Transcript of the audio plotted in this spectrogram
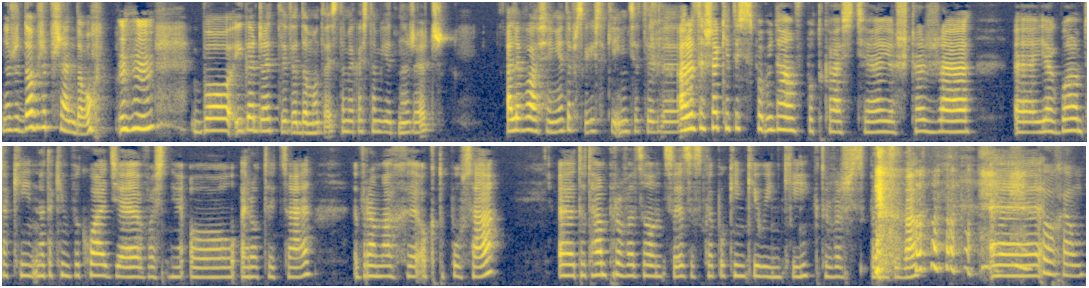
no, że dobrze przędą, Mhm. bo i gadżety, wiadomo, to jest tam jakaś tam jedna rzecz. Ale właśnie, nie? Te wszystkie jakieś takie inicjatywy. Ale też ja kiedyś wspominałam w podcaście jeszcze, że e, jak byłam taki, na takim wykładzie właśnie o erotyce w ramach e, Octopusa, e, to tam prowadzący ze sklepu Kinky Winky, który właśnie się super nazywa, e, Kocham.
